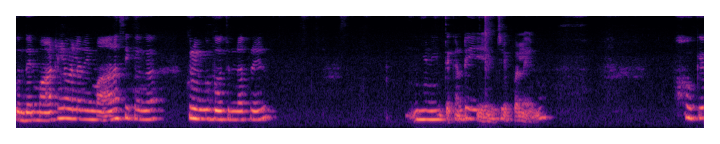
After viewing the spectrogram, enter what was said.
కొందరి మాటల వల్ల నేను మానసికంగా కృంగిపోతున్నా ఫ్రెండ్స్. నేను ఇంతకంటే ఏం చెప్పలేను. Okay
